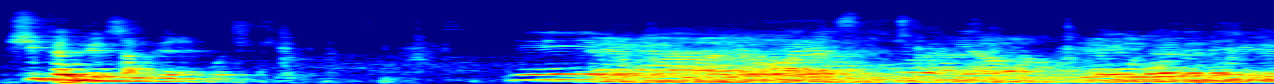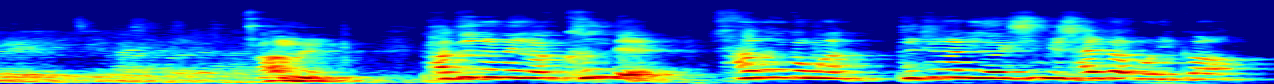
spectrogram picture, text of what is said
시편 103편에 보십시오. 아멘. 받은 은혜가 큰데 사는 동안 부지런히 열심히 살다 보니까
